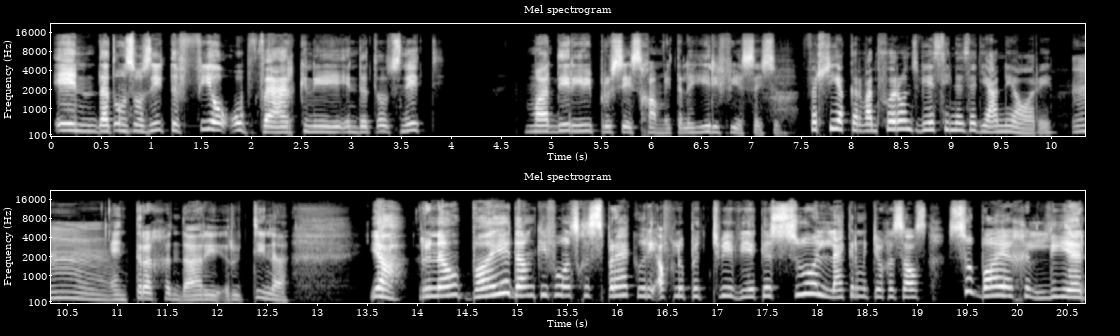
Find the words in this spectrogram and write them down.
En dat ons ons nie te veel opwerk nie en dit ons net maar deur hierdie proses gaan met hulle hierdie feesseisoen. Verseker, want voor ons weer sien is dit Januarie. Mm, en terug in daardie rotine. Ja, Ronel, baie dankie vir ons gesprek oor die afgelope 2 weke. So lekker met jou gesels, so baie geleer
